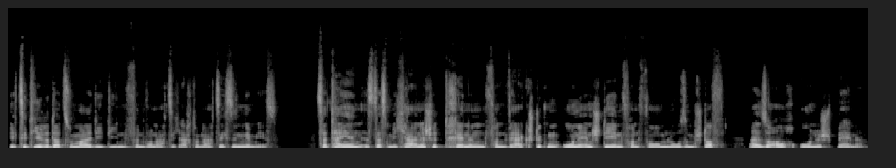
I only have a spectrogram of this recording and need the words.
Ich zitiere dazu mal die DIN 8588 sinngemäß. Zerteilen ist das mechanische Trennen von Werkstücken ohne Entstehen von formlosem Stoff, also auch ohne Späne.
